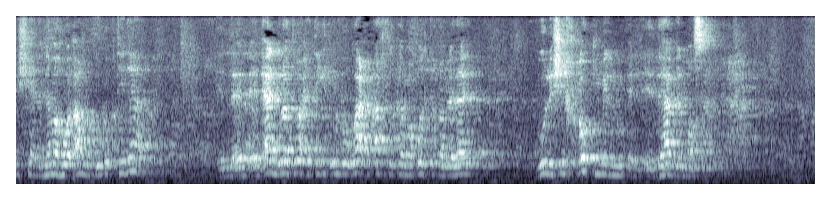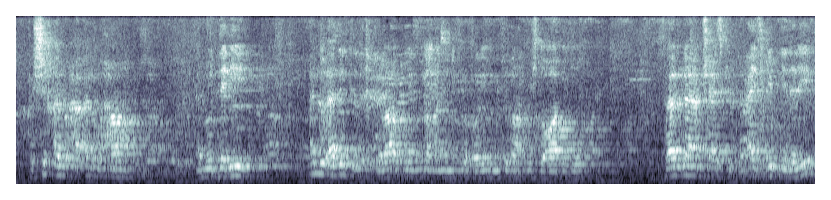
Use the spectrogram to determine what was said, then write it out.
إيش يعني. إنما هو الأمر كله اقتداء. ال- ال- الآن دلوقتي واحد تيجي تقول له واحد اخ كما قلت قبل ذلك يقول لي شيخ حكم ال- ال- الذهاب للمصرف فالشيخ قال له قال له حرام. قال له الدليل قال له ادله الاختلاط ويفرض عن حريه وان في ضعف مش ضوابط؟ فقال لا مش عايز كده. عايز تجيب لي دليل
